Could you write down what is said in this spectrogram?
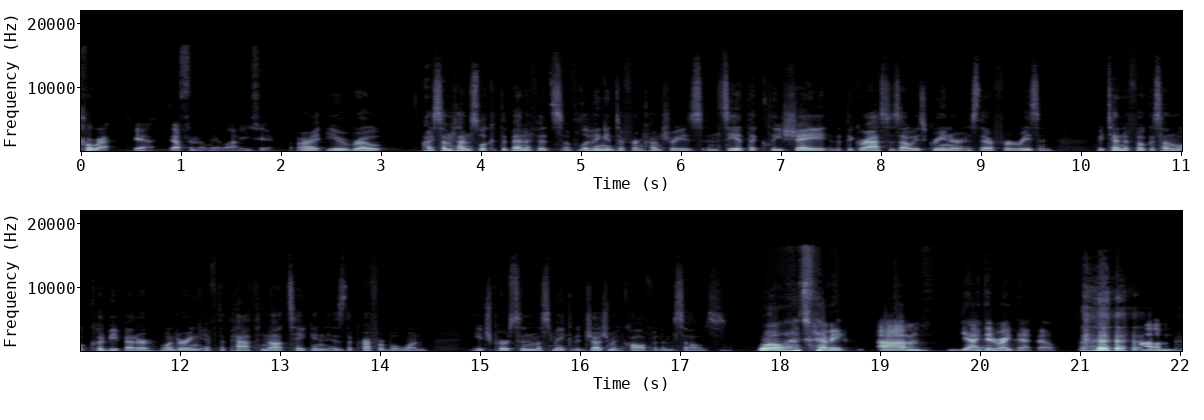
Correct. Yeah, definitely a lot easier. All right. You wrote, I sometimes look at the benefits of living in different countries and see that the cliche that the grass is always greener is there for a reason. We tend to focus on what could be better, wondering if the path not taken is the preferable one. Each person must make the judgment call for themselves. Whoa, that's heavy. Um, yeah, I did write that though. um,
